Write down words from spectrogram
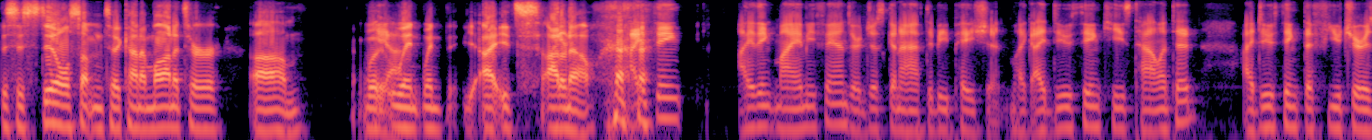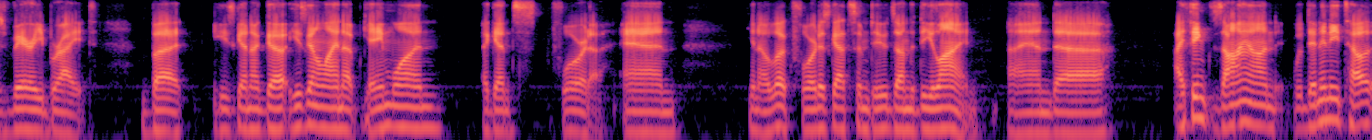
this is still something to kind of monitor. Um, when yeah. when, when I, it's I don't know. I think I think Miami fans are just gonna have to be patient. Like I do think he's talented. I do think the future is very bright, but he's gonna go. He's gonna line up game one against Florida, and you know, look, Florida's got some dudes on the D line, and uh, I think Zion didn't he tell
